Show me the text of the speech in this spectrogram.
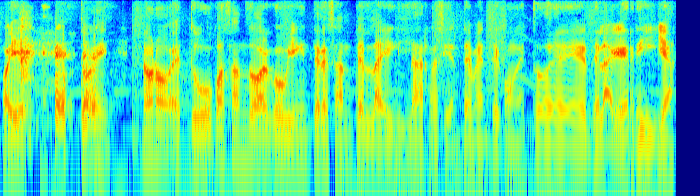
Oye, Tony, no, no, estuvo pasando algo bien interesante en la isla recientemente con esto de, de la guerrilla.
